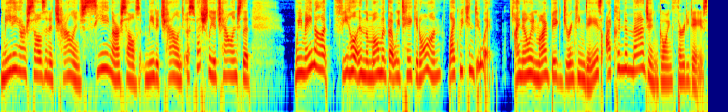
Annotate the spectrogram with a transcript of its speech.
meeting ourselves in a challenge, seeing ourselves meet a challenge, especially a challenge that we may not feel in the moment that we take it on like we can do it. I know in my big drinking days, I couldn't imagine going 30 days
